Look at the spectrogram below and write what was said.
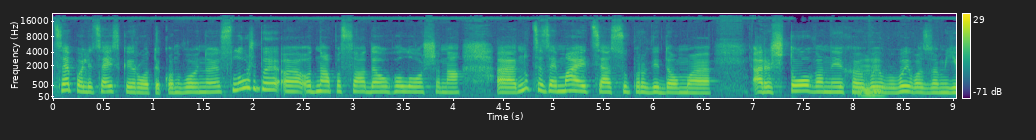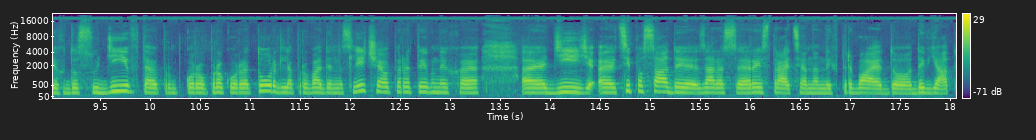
це поліцейський роти конвойної служби. е, Одна посада оголошена. Е, Ну, це займається супровідом е, арештованих, ви- вивозом їх до судів та прокур- прокуратур для проведення слідчо-оперативних дій. Ці посади зараз реєстрація на них триває до 9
